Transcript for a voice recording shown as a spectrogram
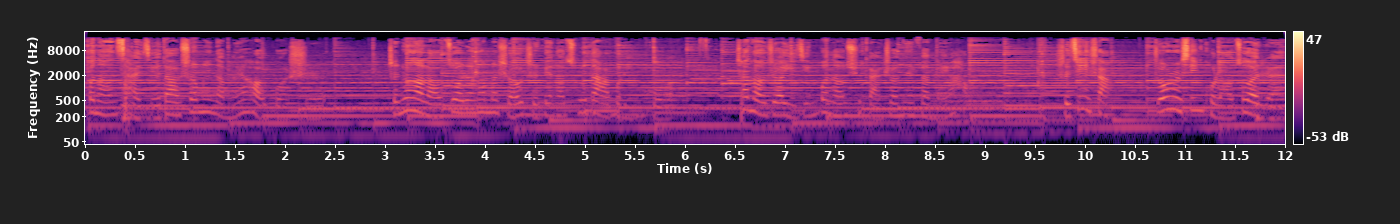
不能采集到生命的美好果实。沉重的劳作让他们手指变得粗大不灵活，颤抖着已经不能去感受那份美好。实际上，终日辛苦劳作的人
